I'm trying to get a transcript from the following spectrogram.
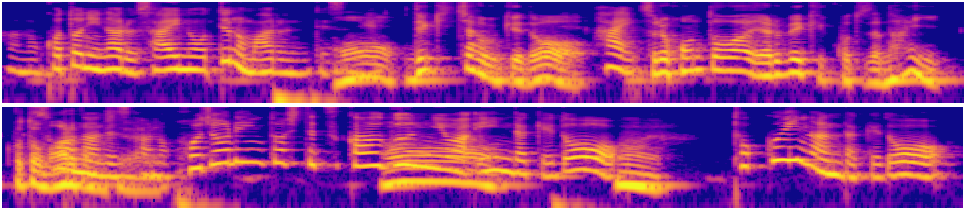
あの、ことになる才能っていうのもあるんですね。できちゃうけど、はい。それ本当はやるべきことじゃないこともあそうなんです。るかもしれない。あの、補助輪として使う分にはいいんだけど、うん得意なんだけど、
